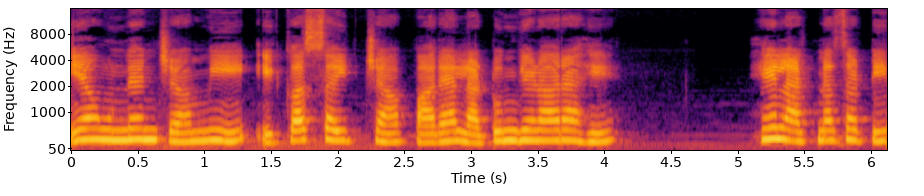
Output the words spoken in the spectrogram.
या उंड्यांच्या मी एकाच साईडच्या पाऱ्या लाटून घेणार आहे. हे लाटण्यासाठी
